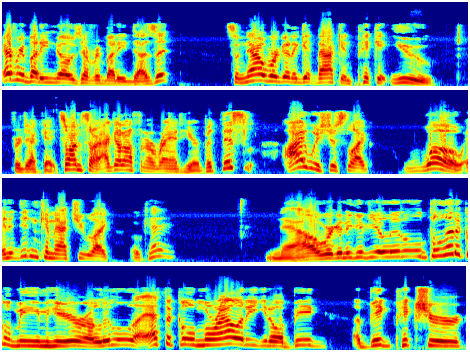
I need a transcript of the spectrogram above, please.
Everybody knows everybody does it. So now we're going to get back and pick at you for decades. So I'm sorry, I got off on a rant here, but this, I was just like, whoa. And it didn't come at you like, okay, now we're going to give you a little political meme here, or a little ethical morality, you know, a big, a big picture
